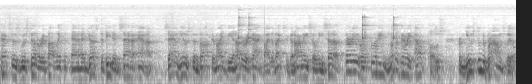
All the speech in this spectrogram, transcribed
Texas was still a republic and had just defeated Santa Anna, Sam Houston thought there might be another attack by the Mexican army, so he set up 30 or 40 military outposts from Houston to Brownsville.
